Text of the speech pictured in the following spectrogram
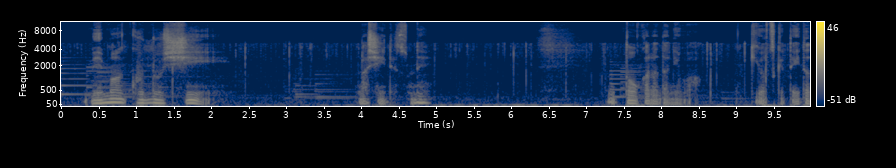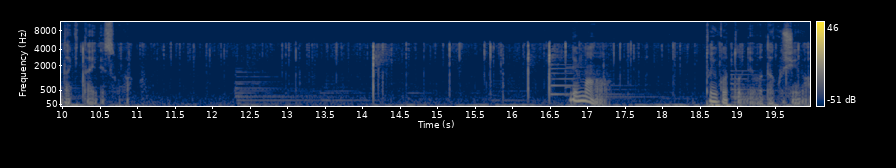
う目まぐるしいらしいですね。本当お体には気をつけていただきたいですが。でまあということで私が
